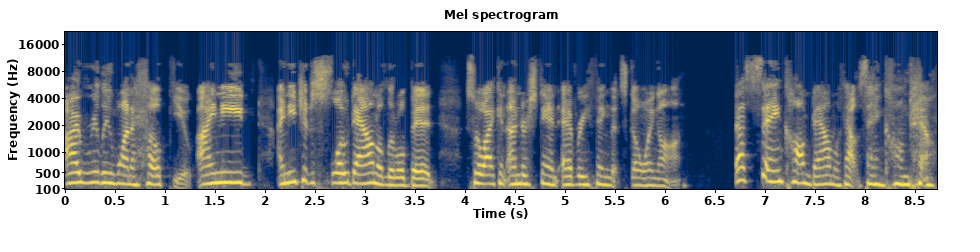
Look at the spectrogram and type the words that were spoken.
i really want to help you. I need i need you to slow down a little bit so i can understand everything that's going on. That's saying calm down without saying calm down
